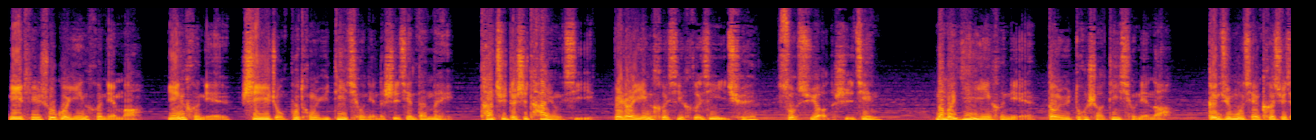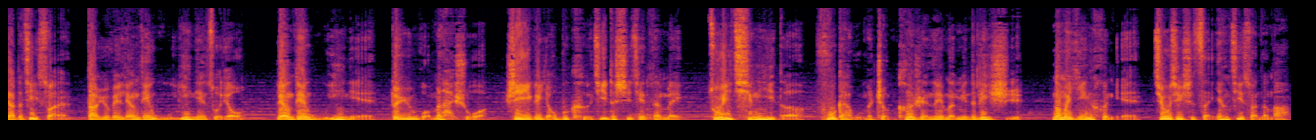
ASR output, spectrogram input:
你听说过银河年吗？银河年是一种不同于地球年的时间单位，它指的是太阳系围绕银河系核心一圈所需要的时间。那么一银河年等于多少地球年呢？根据目前科学家的计算，大约为两点五亿年左右。两点五亿年对于我们来说是一个遥不可及的时间单位，足以轻易地覆盖我们整个人类文明的历史。那么银河年究竟是怎样计算的呢？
